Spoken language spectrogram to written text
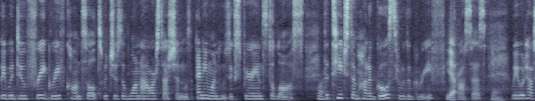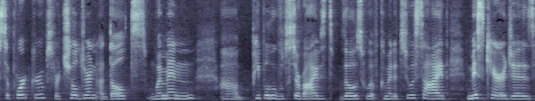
We would do free grief consults, which is a one hour session with anyone who's experienced a loss to teach them how to go through the grief Yeah. process. Yeah. We would have support groups for children, adults, women, uh, people who've survived, those who have committed suicide, miscarriages.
